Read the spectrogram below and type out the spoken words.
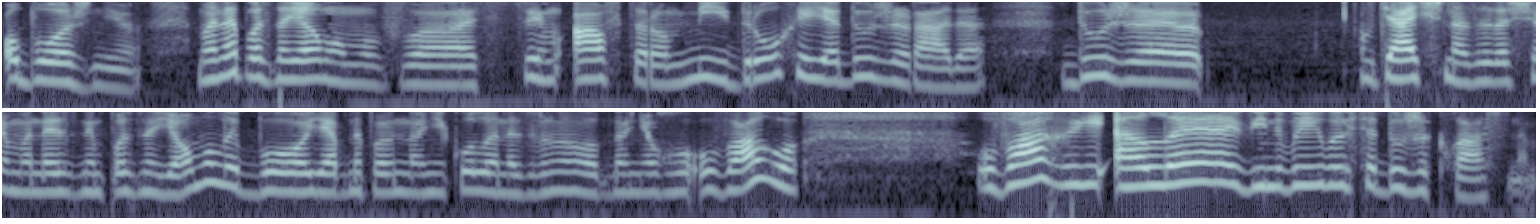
обожнюю. Мене познайомив з цим автором мій друг, і я дуже рада. Дуже вдячна за те, що мене з ним познайомили, бо я б, напевно, ніколи не звернула б на нього увагу уваги, але він виявився дуже класним.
